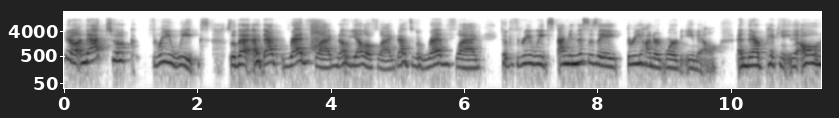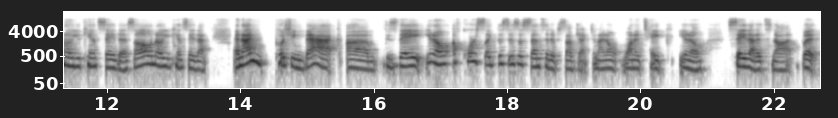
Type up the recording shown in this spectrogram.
you know, and that took three weeks. So that that red flag, no yellow flag, that's a red flag. Took three weeks. I mean, this is a 300 word email, and they're picking. Oh no, you can't say this. Oh no, you can't say that. And I'm pushing back um, because they, you know, of course, like this is a sensitive subject, and I don't want to take, you know, say that it's not, but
